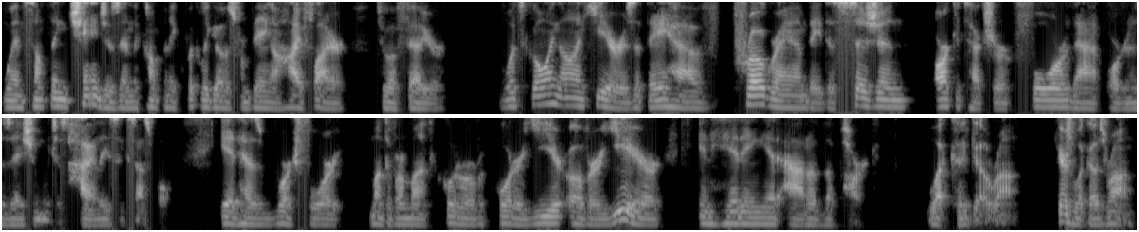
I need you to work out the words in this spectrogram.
when something changes and the company quickly goes from being a high flyer to a failure. What's going on here is that they have programmed a decision architecture for that organization, which is highly successful. It has worked for month over month, quarter over quarter, year over year in hitting it out of the park. What could go wrong? Here's what goes wrong.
